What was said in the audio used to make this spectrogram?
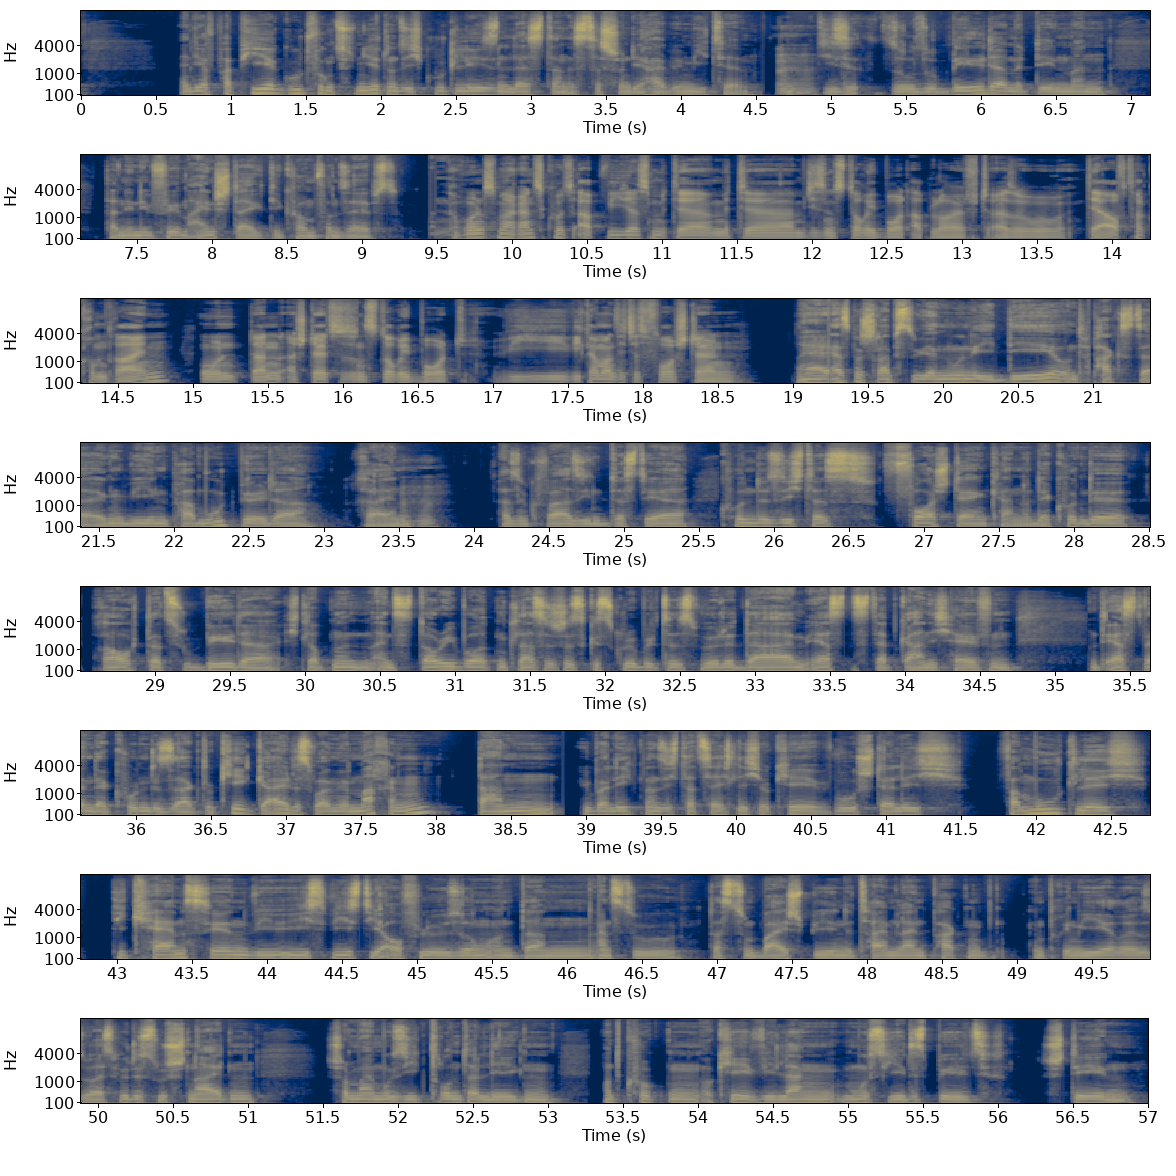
Wenn die auf Papier gut funktioniert und sich gut lesen lässt, dann ist das schon die halbe Miete. Mhm. Diese so, so Bilder, mit denen man dann in den Film einsteigt, die kommen von selbst. Hol uns mal ganz kurz ab, wie das mit, der, mit, der, mit diesem Storyboard abläuft. Also der Auftrag kommt rein und dann erstellst du so ein Storyboard. Wie, wie kann man sich das vorstellen? Naja, erst beschreibst du ja nur eine Idee und packst da irgendwie ein paar Mutbilder rein. Mhm. Also quasi, dass der Kunde sich das vorstellen kann und der Kunde braucht dazu Bilder. Ich glaube, ein Storyboard, ein klassisches gescribbeltes, würde da im ersten Step gar nicht helfen. Und erst wenn der Kunde sagt, okay, geil, das wollen wir machen, dann überlegt man sich tatsächlich, okay, wo stelle ich vermutlich die Cams hin, wie ist, wie ist die Auflösung und dann kannst du das zum Beispiel in eine Timeline packen, in Premiere, so als würdest du schneiden, schon mal Musik drunter legen und gucken, okay, wie lang muss jedes Bild stehen.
